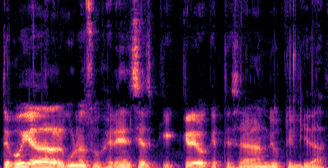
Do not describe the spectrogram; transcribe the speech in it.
Te voy a dar algunas sugerencias que creo que te serán de utilidad.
